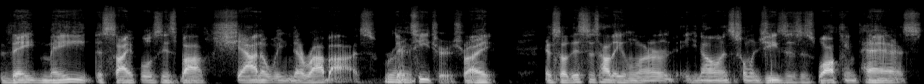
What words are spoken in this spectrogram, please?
they made disciples is by shadowing their rabbis, their teachers, right? And so this is how they learned, you know. And so when Jesus is walking past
